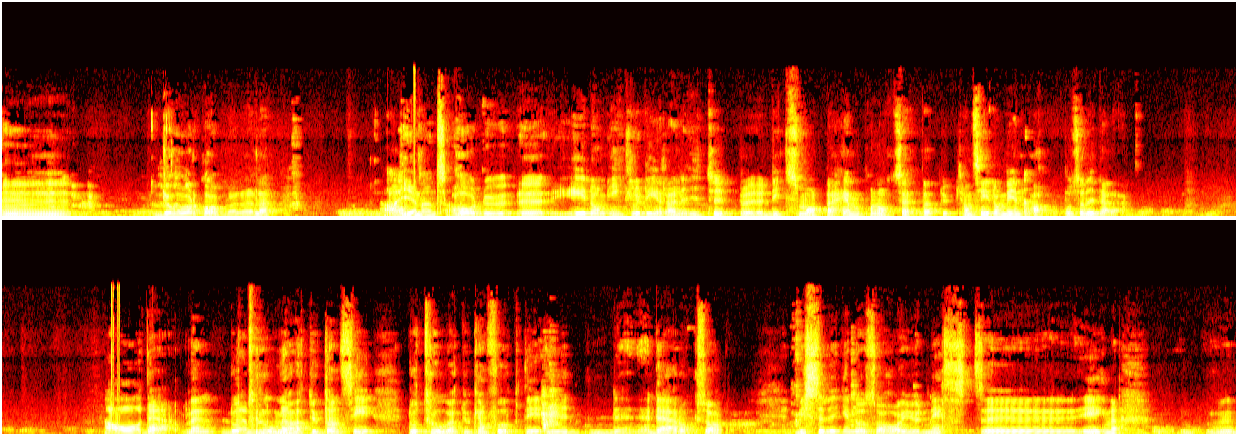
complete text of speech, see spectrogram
Eh, du har kameror eller? Jajamensan. Har du, eh, är de inkluderade i typ eh, ditt smarta hem på något sätt? Att du kan se dem i en app och så vidare? Ja, det är de. Men då Men- tror jag men att du då- kan se. Då tror jag att du kan få upp det i där också. Visserligen då så har ju Nest eh, egna eh,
